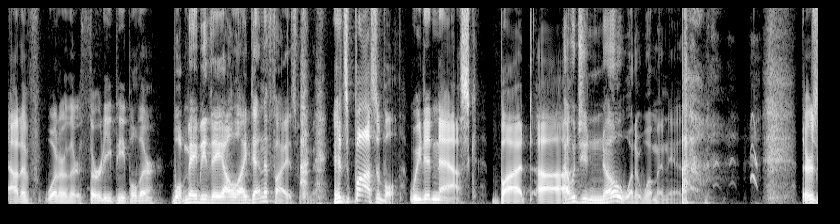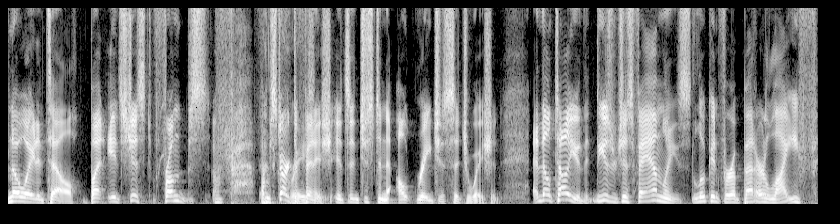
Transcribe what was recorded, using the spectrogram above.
out of what are there? Thirty people there. Well, maybe they all identify as women. It's possible. We didn't ask, but uh, How would you know what a woman is? There's no way to tell, but it's just from from start crazy. to finish. It's just an outrageous situation, and they'll tell you that these are just families looking for a better life.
